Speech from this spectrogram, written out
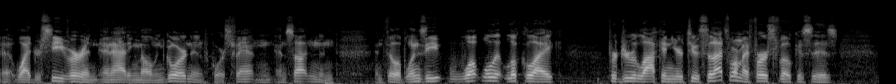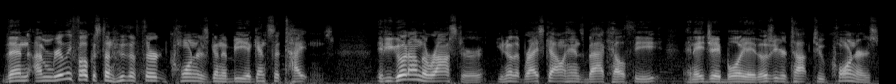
uh, wide receiver, and, and, adding Melvin Gordon, and of course Fant and, Sutton and, and Phillip Lindsay? What will it look like for Drew Lock in year two? So that's where my first focus is. Then I'm really focused on who the third corner is going to be against the Titans. If you go down the roster, you know that Bryce Callahan's back healthy and AJ Bouye, those are your top two corners.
